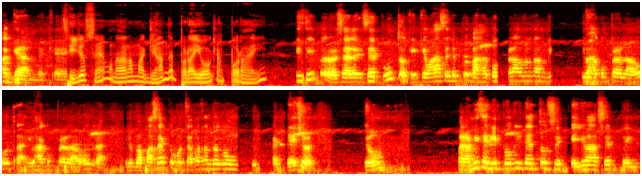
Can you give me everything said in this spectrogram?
más grandes. Que sí, yo sé, una de las más grandes, pero hay otras por ahí. Sí, sí, pero ese, es el punto, que ¿qué vas a hacer después? Vas a comprar la otra también, y vas a comprar la otra, y vas a comprar la otra. Y nos va a pasar como está pasando con... De hecho, yo, para mí sería hipócrita entonces que ellos acepten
